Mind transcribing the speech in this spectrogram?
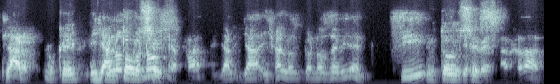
Claro. ¿Ok? Y ya los conoce aparte, ya, ya los conoce bien. Sí, entonces, la verdad.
